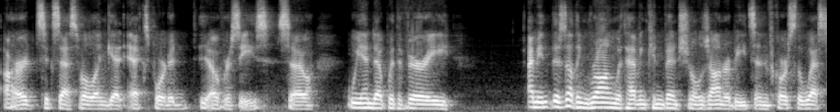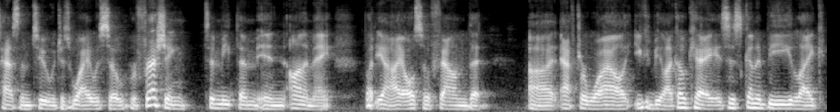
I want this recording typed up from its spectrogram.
are successful and get exported overseas. So we end up with a very I mean, there's nothing wrong with having conventional genre beats, and of course the West has them too, which is why it was so refreshing to meet them in anime. But yeah, I also found that uh, after a while, you could be like, okay, is this going to be like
